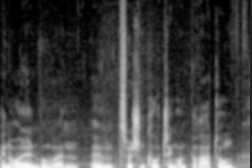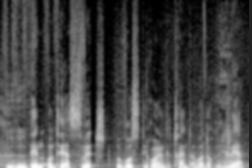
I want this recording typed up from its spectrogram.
in Rollen, wo man ähm, zwischen Coaching und Beratung mhm. hin und her switcht, bewusst die Rollen getrennt, aber doch geklärt. Ja.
